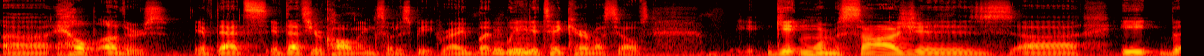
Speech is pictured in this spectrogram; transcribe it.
uh, help others. If that's if that's your calling, so to speak, right? But mm-hmm. we need to take care of ourselves. Get more massages, uh, eat b-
